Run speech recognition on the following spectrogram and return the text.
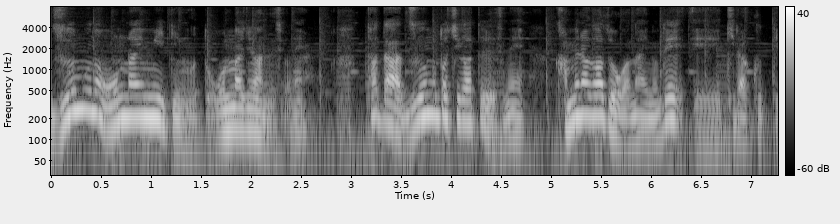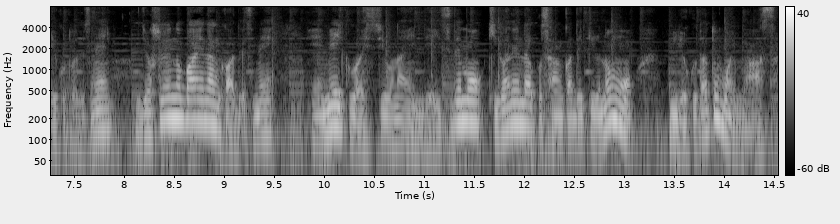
ズームのオンラインミーティングと同じなんですよね。ただ、ズームと違ってですね、カメラ画像がないので、えー、気楽っていうことですね。女性の場合なんかはですね、え、メイクは必要ないんで、いつでも気兼ねなく参加できるのも魅力だと思います。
